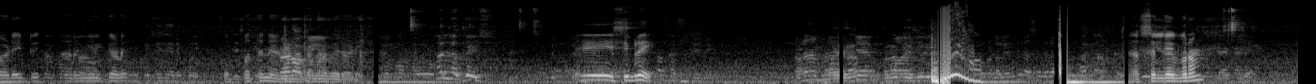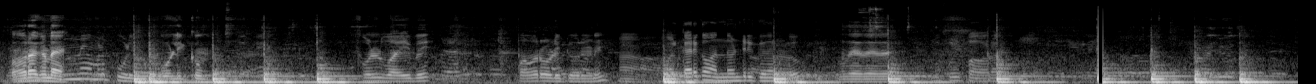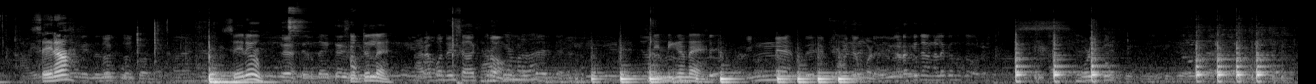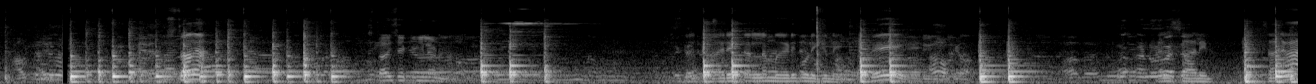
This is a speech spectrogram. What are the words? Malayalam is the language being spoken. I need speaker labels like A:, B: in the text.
A: പരിപാടിയായിട്ട് ഇറങ്ങിയിരിക്കുകയാണ് ഒപ്പം തന്നെയാണ് നമ്മളെ പരിപാടി. ഏയ് സിബ്ലേ. അഫ്സൽ കൈപ്പുറം പവറാക്കണ്ടേ
B: നമ്മൾ പൊളി
A: പൊളിക്കും. ഫുൾ വൈബ് പവർ ഓഡിറ്റോറിയാണ്
B: ആൾക്കാരൊക്കെ വന്നോണ്ടിരിക്കുന്നുള്ളൂ.
A: അതെ അതെ അതെ.
B: ഫുൾ പവറാണ്
A: സൈനോ? സൈനു? സെറ്റല്ലേ ചിന്തിക്കണ്ടേ? എല്ലാം മേടി പൊളിക്കണ്ടേ സാലിം സാലിമാ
